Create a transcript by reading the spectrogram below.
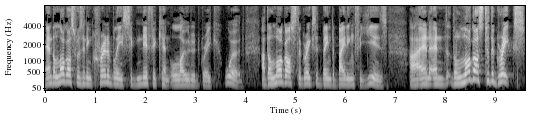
And the logos was an incredibly significant, loaded Greek word. Uh, the logos, the Greeks had been debating for years. Uh, and, and the logos to the Greeks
